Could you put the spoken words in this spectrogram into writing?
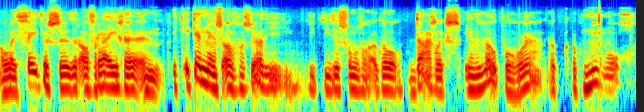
allerlei veters eraf rijgen. En ik, ik ken mensen overigens, ja, die, die, die er soms ook wel dagelijks in lopen hoor. Ook, ook nu nog.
